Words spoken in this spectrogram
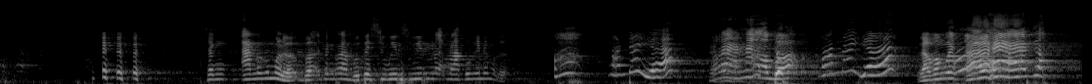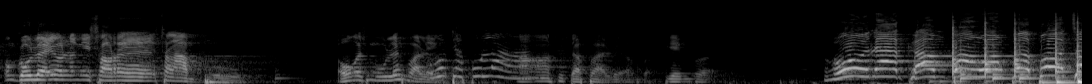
sing anu ku lho, Mbak, sing rambutnya suwir-suwir lek mlaku ngene lho. Oh, mana ya? Ora enak kok, Mbak. Mana ya? Lah wong wis eh wong golek yo nang ngisore selambu. Oh wis mulih paling. Oh, udah pulang. Heeh, sudah balik, Mbak. Piye, Mbak? Ora gampang wong bebojoan.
